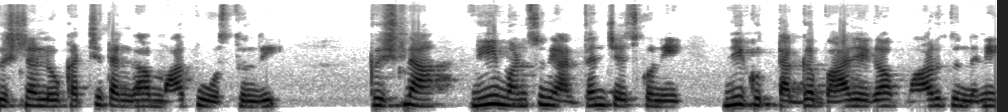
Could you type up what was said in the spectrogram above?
కృష్ణలో ఖచ్చితంగా మార్పు వస్తుంది. కృష్ణ నీ మనసుని అర్థం చేసుకొని నీకు తగ్గ భార్యగా మారుతుందని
